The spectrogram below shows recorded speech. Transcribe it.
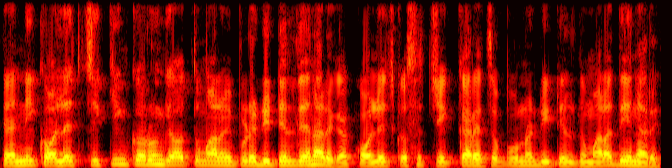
त्यांनी कॉलेज चेकिंग करून घ्यावं. तुम्हाला मी पुढे डिटेल देणार आहे का? कॉलेज कसं चेक करायचं पूर्ण डिटेल तुम्हाला देणार आहे.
